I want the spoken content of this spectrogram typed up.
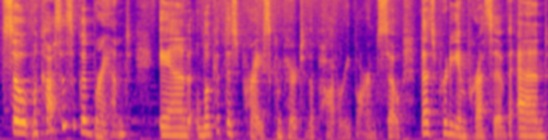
So Mikasa is a good brand, and look at this price compared to the Pottery Barn. So that's pretty impressive. And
